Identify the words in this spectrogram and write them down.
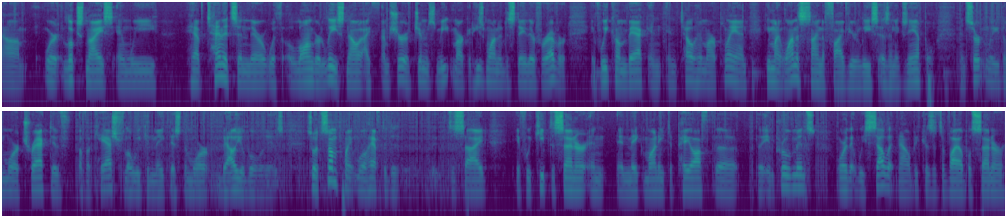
um, where it looks nice and we have tenants in there with a longer lease. Now, I, I'm sure if Jim's Meat Market, he's wanted to stay there forever. If we come back and, and tell him our plan, he might want to sign a five-year lease as an example. And certainly, the more attractive of a cash flow we can make this, the more valuable it is. So at some point, we'll have to de- decide if we keep the center and, and make money to pay off the, the improvements, or that we sell it now because it's a viable center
